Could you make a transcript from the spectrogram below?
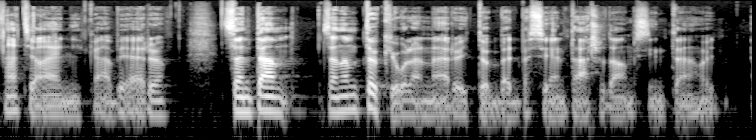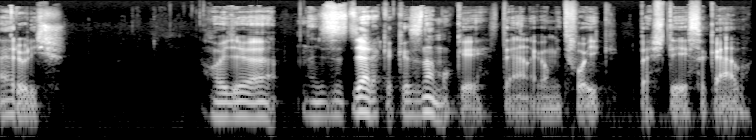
hát ja, ennyi kb. erről. Szerintem, szerintem tök jó lenne erről, hogy többet beszélni társadalmi szinten, hogy erről is. Hogy ez, gyerekek, ez nem oké, tényleg, amit folyik Pesti éjszakába.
